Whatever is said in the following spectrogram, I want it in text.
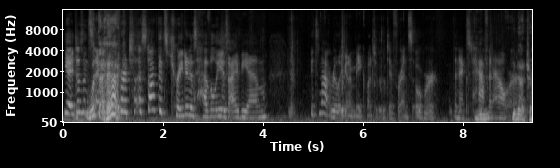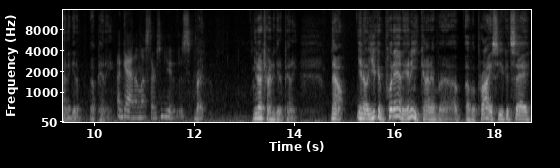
Yeah, it doesn't. What I the mean, heck? For a t- a stock that's traded as heavily as IBM, it's not really going to make much of a difference over the next half an hour. You're not trying to get a, a penny. Again, unless there's news. Right. You're not trying to get a penny. Now, you know, you can put in any kind of a, of a price. You could say,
